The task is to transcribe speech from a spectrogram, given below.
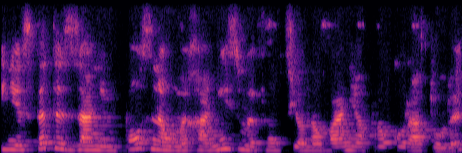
i niestety zanim poznał mechanizmy funkcjonowania prokuratury,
